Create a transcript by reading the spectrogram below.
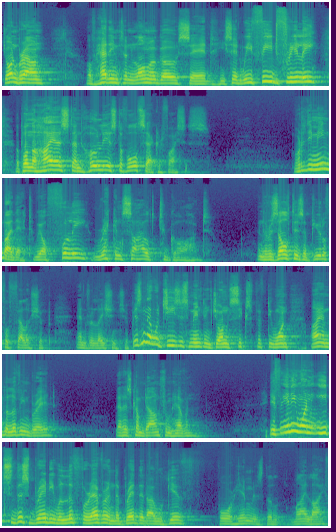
John Brown of Haddington long ago said, he said, We feed freely upon the highest and holiest of all sacrifices. What did he mean by that? We are fully reconciled to God. And the result is a beautiful fellowship and relationship. Isn't that what Jesus meant in John 6:51? I am the living bread that has come down from heaven. If anyone eats this bread, he will live forever, and the bread that I will give for him is the, my life,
